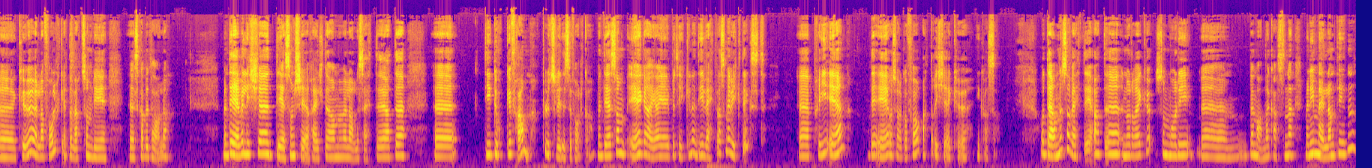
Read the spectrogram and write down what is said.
kø eller folk etter hvert som de skal betale. Men det er vel ikke det som skjer helt, det har vi vel alle sett. det er at de dukker fram, plutselig, disse folka. Men det som er greia i butikkene, de vet hva som er viktigst. Eh, pri én, det er å sørge for at det ikke er kø i kassa. Og dermed så vet de at eh, når det er kø, så må de eh, bemanne kassene. Men i mellomtiden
